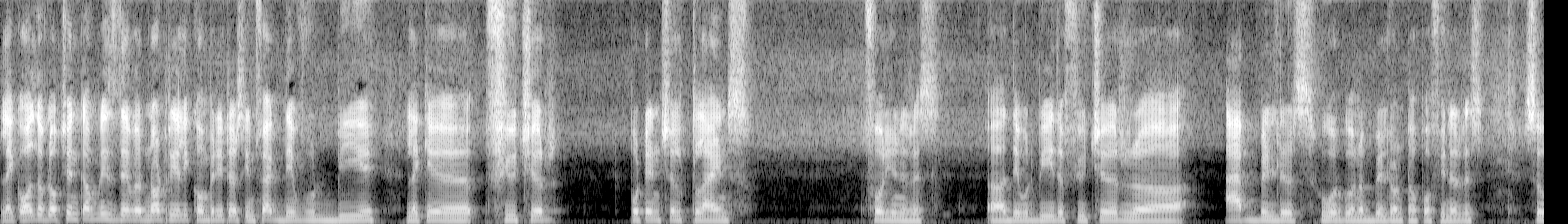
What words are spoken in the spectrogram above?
Like all the blockchain companies they were not really competitors. In fact they would be like a future potential clients for uniris. Uh, they would be the future uh, app builders who are going to build on top of uniris so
